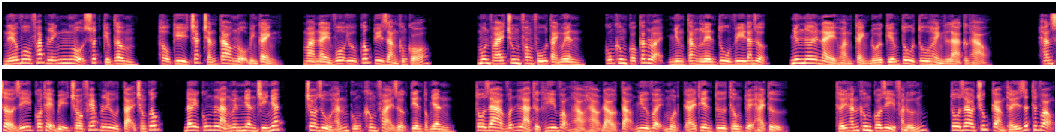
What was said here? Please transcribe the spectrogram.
nếu vô pháp lĩnh ngộ xuất kiếm tâm, hậu kỳ chắc chắn tao ngộ bình cảnh, mà này vô ưu cốc tuy rằng không có. Môn phái trung phong phú tài nguyên, cũng không có các loại nhưng tăng lên tu vi đan dược, nhưng nơi này hoàn cảnh đối kiếm tu tu hành là cực hảo. Hắn sở dĩ có thể bị cho phép lưu tại trong cốc, đây cũng là nguyên nhân chi nhất, cho dù hắn cũng không phải dược tiên tộc nhân, Tô Gia vẫn là thực hy vọng hảo hảo đào tạo như vậy một cái thiên tư thông tuệ hải tử. Thấy hắn không có gì phản ứng, Tô Giao Trúc cảm thấy rất thất vọng,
